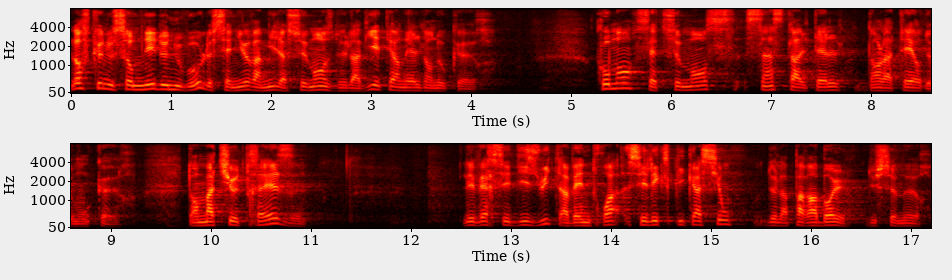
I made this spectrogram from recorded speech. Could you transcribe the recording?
Lorsque nous sommes nés de nouveau, le Seigneur a mis la semence de la vie éternelle dans nos cœurs. Comment cette semence s'installe-t-elle dans la terre de mon cœur? Dans Matthieu 13, les versets 18 à 23, c'est l'explication de la parabole du semeur.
